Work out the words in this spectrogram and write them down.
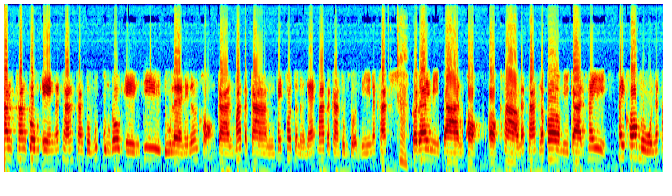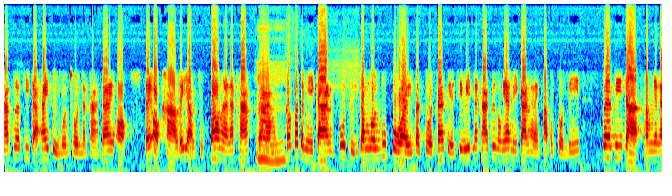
ทางทางกรมเองนะคะ ทางกรมควบคุมโรคเองที่ดูแลในเรื่องของการมาตรการให้ข้อเสนอแนะมาตรการตรงส่วนนี้นะคะ ค่ะ ก็ได้มีการออกออกข่าวนะคะ แล้วก็มีการให้ให้ข้อมูลนะคะ เพื่อที่จะให้สื่อมวลชนนะคะ ได้ออกได้ออกข่าวได้อย่างถูกต้องนะคะอืมตามก็ก็จะมีการพูดถึงจำนวนผู้ป่วยสัดส่วนการเสียชีวิตนะคะ ซึ่งตรงเนี้ยมีการแถลงข่าวตรงส่วนนี้ เพื่อที่จะทำยังไง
